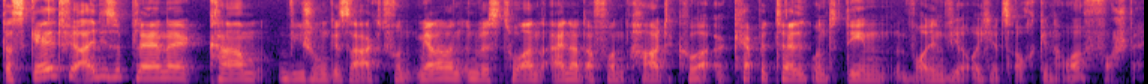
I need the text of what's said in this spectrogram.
Das Geld für all diese Pläne kam, wie schon gesagt, von mehreren Investoren, einer davon Hardcore Capital und den wollen wir euch jetzt auch genauer vorstellen.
